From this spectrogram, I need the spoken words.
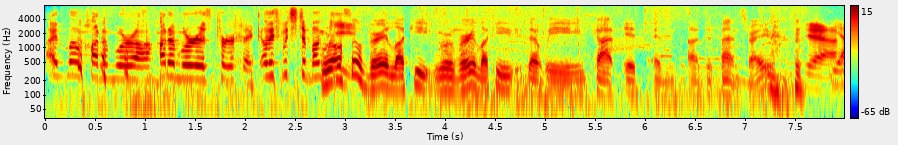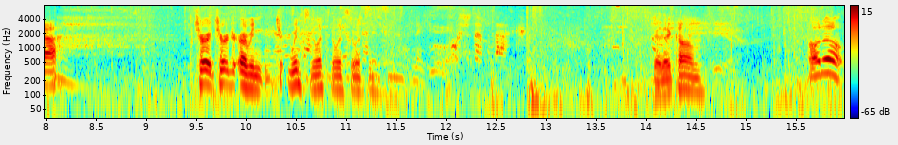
I love Hanamura. Hanamura is perfect. Oh, they switched to monkey. We're also very lucky, we were very lucky that we got it in uh, defense, right? yeah. Yeah. turret, turret, I mean, Winston, Winston, Winston, Winston. Here they come. Oh no!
